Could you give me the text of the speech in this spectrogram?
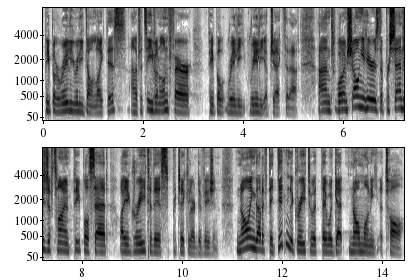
people really, really don't like this. And if it's even unfair, people really, really object to that. And what I'm showing you here is the percentage of time people said, I agree to this particular division, knowing that if they didn't agree to it, they would get no money at all.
